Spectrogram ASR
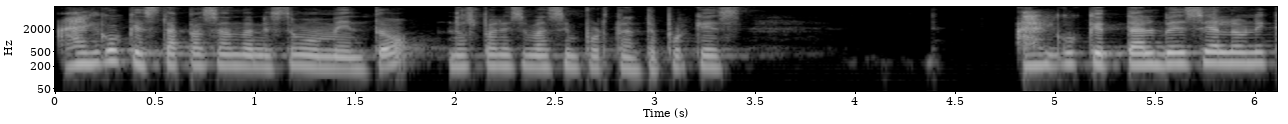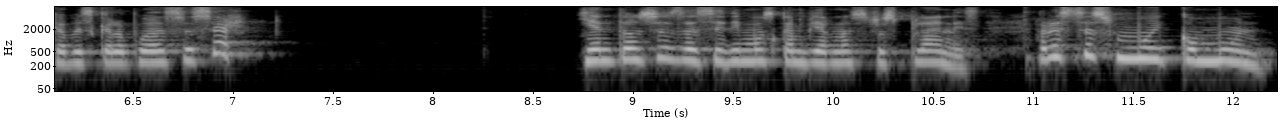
algo que está pasando en este momento nos parece más importante porque es algo que tal vez sea la única vez que lo puedas hacer. Y entonces decidimos cambiar nuestros planes. Pero esto es muy común.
